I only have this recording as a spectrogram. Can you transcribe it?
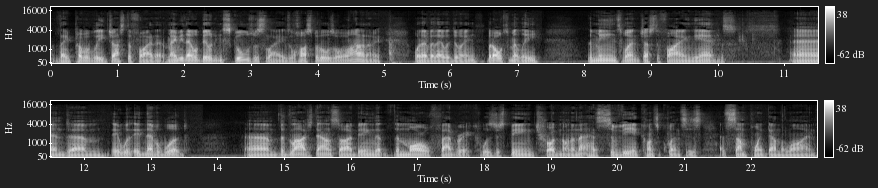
they probably justified it. Maybe they were building schools with slaves or hospitals or I don't know, whatever they were doing. But ultimately, the means weren't justifying the ends. And um, it, w- it never would. Um, the large downside being that the moral fabric was just being trodden on, and that has severe consequences at some point down the line.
